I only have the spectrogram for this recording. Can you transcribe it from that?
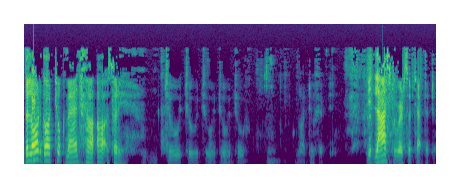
The Lord God took man, uh, oh, sorry, 2, 2, 2, 2, 2, not 250. The last verse of chapter 2.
